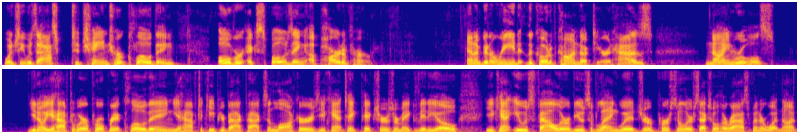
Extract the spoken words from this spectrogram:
when she was asked to change her clothing over exposing a part of her. And I'm going to read the code of conduct here. It has nine rules. You know, you have to wear appropriate clothing. You have to keep your backpacks in lockers. You can't take pictures or make video. You can't use foul or abusive language or personal or sexual harassment or whatnot.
